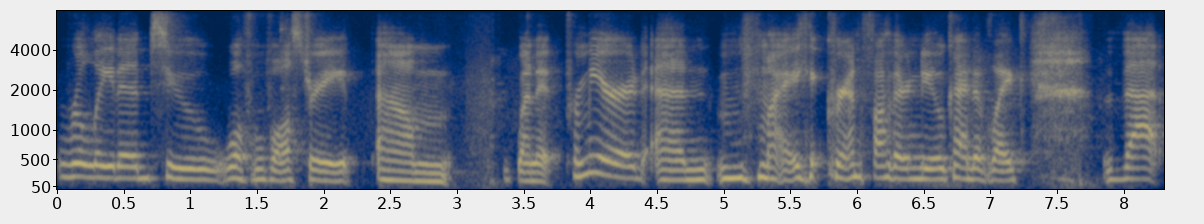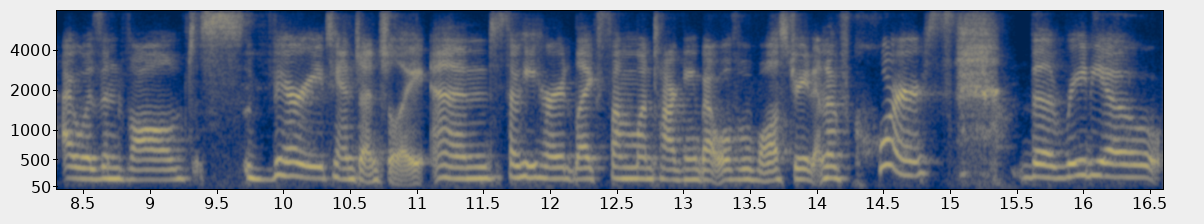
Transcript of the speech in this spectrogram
related to Wolf of Wall Street um, when it premiered. And my grandfather knew kind of like that I was involved very tangentially. And so he heard like someone talking about Wolf of Wall Street. And of course, the radio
